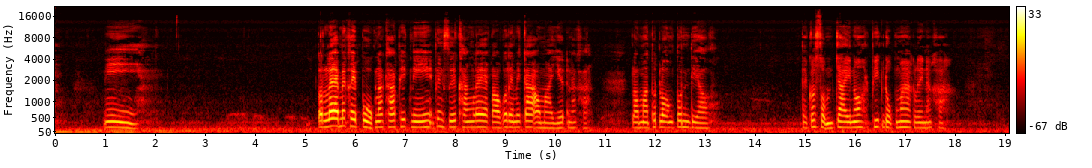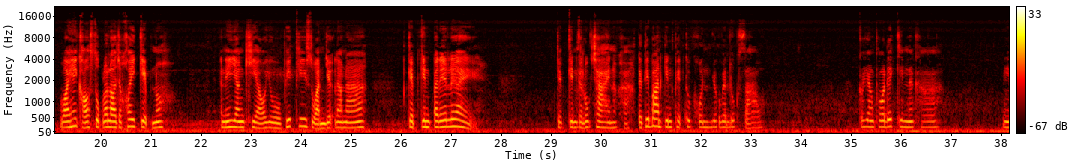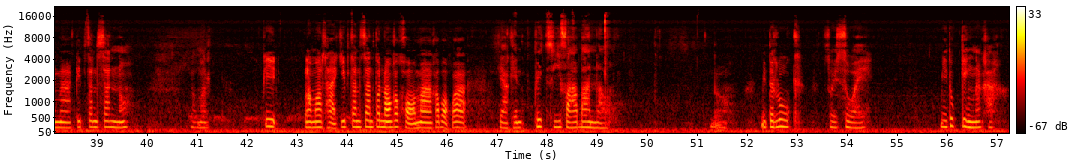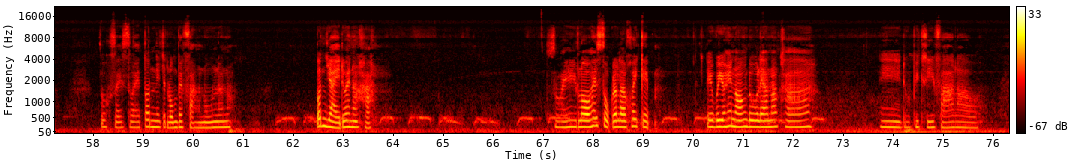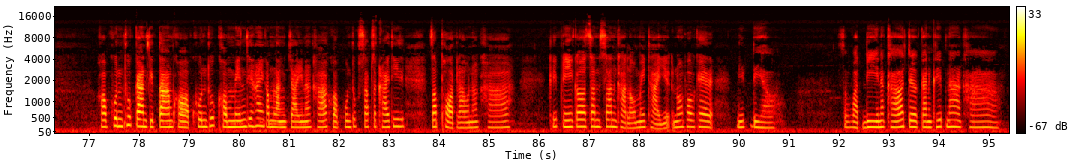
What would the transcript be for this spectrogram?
นี่ ตอนแรกไม่เคยปลูกนะคะพริกนี้เพิ่งซื้อครั้งแรกเราก็เลยไม่กล้าเอามาเยอะนะคะ เรามาทดลองต้นเดียว แต่ก็สมใจเนาะพริกดกมากเลยนะคะ ไว้ให้เขาสุกแล้วเราจะค่อยเก็บเนาะ อันนี้ยังเขียวอยู่พริกที่สวนเยอะแล้วนะ เก็บกินไปเรื่อยๆเก็บกินกับลูกชายนะคะ แต่ที่บ้านกินเผ็ดทุกคนยกเว้นลูกสาว ก็ยังพอได้กินนะคะนี่มาคลิปสั้นๆเนาะเรามาพี่เรามาถ่ายคลิปสั้นๆเพราะน้องเขาขอมาเขาบอกว่า อยากเห็นพริกสีฟ้าบ้านเรา มีแต่ลูกสวยๆ มีทุกกิ่งนะคะ ลูกสวยๆ ต้นนี้จะล้มไปฝั่งนู้นแล้วเนาะ ต้นใหญ่ด้วยนะคะ สวย รอให้สุกแล้วเราค่อยเก็บรีวิวให้น้องดูแล้วนะคะ นี่ดูพริกสีฟ้าเรา ขอบคุณทุกการติดตามขอบคุณทุกคอมเมนต์ที่ให้กำลังใจนะคะ ขอบคุณทุกซับสไครต์ที่ซัพพอร์ตเรานะคะ คลิปนี้ก็สั้นๆค่ะ เราไม่ถ่ายเยอะเนาะเพราะแค่นิดเดียว สวัสดีนะคะ เจอกันคลิปหน้าค่ะ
